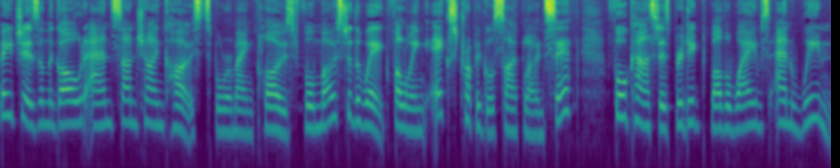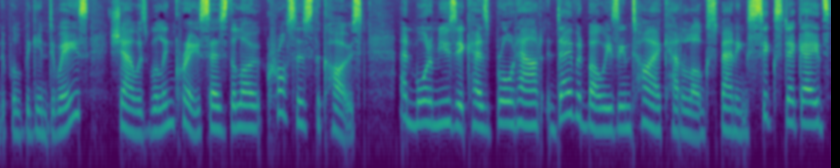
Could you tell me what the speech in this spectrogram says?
Beaches on the Gold and Sunshine Coasts will remain closed for most of the week following ex tropical cyclone Seth. Forecasters predict while the waves and wind will begin to ease, showers will increase as the low crosses the coast. And Warner Music has brought out David Bowie's entire catalogue spanning six decades.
